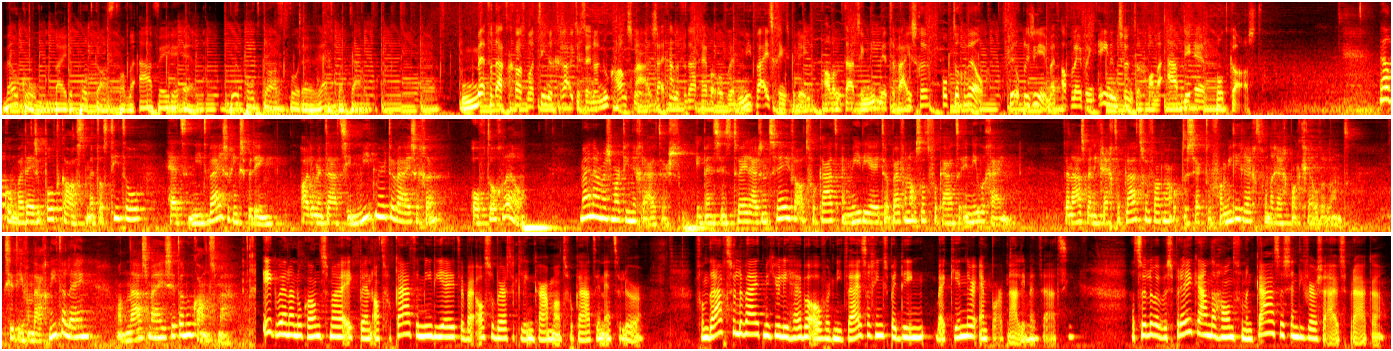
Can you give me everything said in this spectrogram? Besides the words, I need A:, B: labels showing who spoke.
A: Welkom bij de podcast van de AVDR, de podcast voor de rechtspraktijk.
B: Met vandaag de gast Martine Gruiters en Anouk Hansma. Zij gaan het vandaag hebben over het niet-wijzigingsbeding. Alimentatie niet meer te wijzigen, of toch wel? Veel plezier met aflevering 21 van de AVDR-podcast.
C: Welkom bij deze podcast met als titel Het niet-wijzigingsbeding. Alimentatie niet meer te wijzigen, of toch wel? Mijn naam is Martine Gruiters. Ik ben sinds 2007 advocaat en mediator bij Van As Advocaten in Nieuwegein. Daarnaast ben ik rechterplaatsvervanger op de sector familierecht van de rechtbank Gelderland. Ik zit hier vandaag niet alleen, want naast mij zit Anouk Hansma.
D: Ik ben Anouk Hansma, ik ben advocaat en mediator bij Asselbert en Klinkhamer Advocaten in Etteleur. Vandaag zullen wij het met jullie hebben over het niet-wijzigingsbeding bij kinder- en partneralimentatie. Dat zullen we bespreken aan de hand van een casus en diverse uitspraken.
